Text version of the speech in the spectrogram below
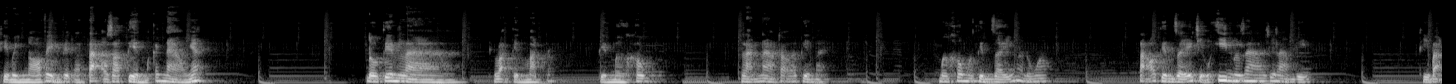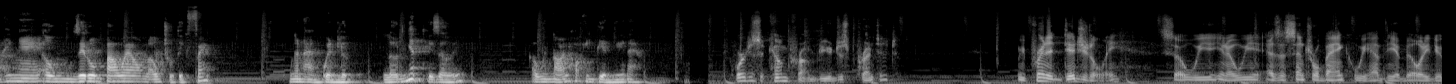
thì mình nói về cái việc là tạo ra tiền bằng cách nào nhé đầu tiên là loại tiền mặt ấy, tiền mờ không làm nào tạo ra tiền này mờ không là tiền giấy mà đúng không tạo tiền giấy chỉ có in nó ra chứ làm gì thì bạn hãy nghe ông Jerome Powell là ông chủ tịch Fed ngân hàng quyền lực lớn nhất thế giới ông ấy nói là họ in tiền như thế nào Where does it come from? Do you just print it? We print it digitally. So we, you know, we as a central bank, we have the ability to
